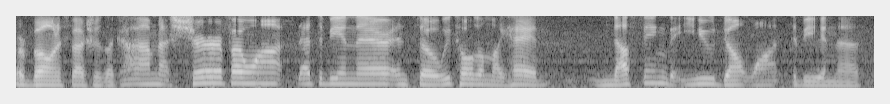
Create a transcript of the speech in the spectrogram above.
or Bowen especially was like, oh, I'm not sure if I want that to be in there. And so we told them like, hey, nothing that you don't want to be in this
